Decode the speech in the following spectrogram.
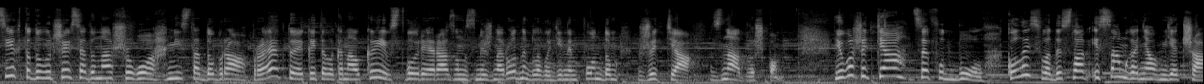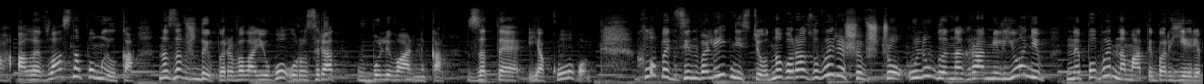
Усіх, хто долучився до нашого міста добра проекту, який телеканал Київ створює разом з міжнародним благодійним фондом Життя з надлишком. Його життя це футбол. Колись Владислав і сам ганяв м'яча, але власна помилка назавжди перевела його у розряд вболівальника. Зате якого хлопець з інвалідністю одного разу вирішив, що улюблена гра мільйонів не повинна мати бар'єрів,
